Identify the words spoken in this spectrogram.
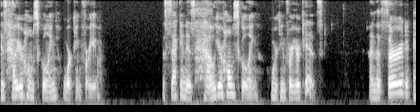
is how your homeschooling working for you? The second is how your homeschooling working for your kids. And the third, and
